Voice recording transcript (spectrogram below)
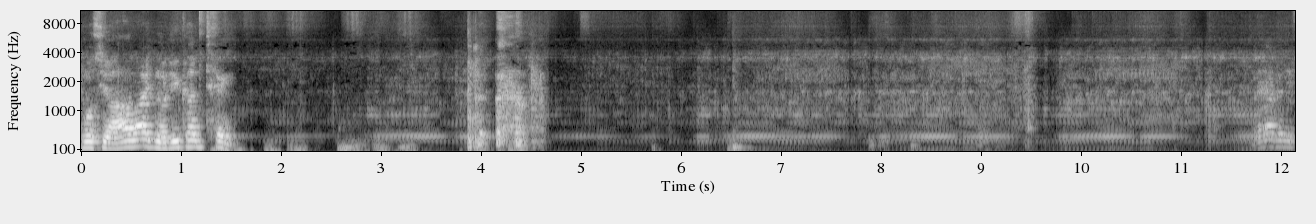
Ich muss hier arbeiten und die kann trinken. Naja, wenn die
